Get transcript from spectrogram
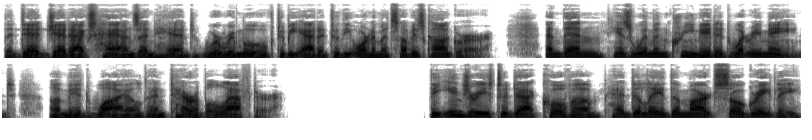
The dead Jeddak's hands and head were removed to be added to the ornaments of his conqueror, and then his women cremated what remained, amid wild and terrible laughter. The injuries to Dak Kova had delayed the march so greatly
